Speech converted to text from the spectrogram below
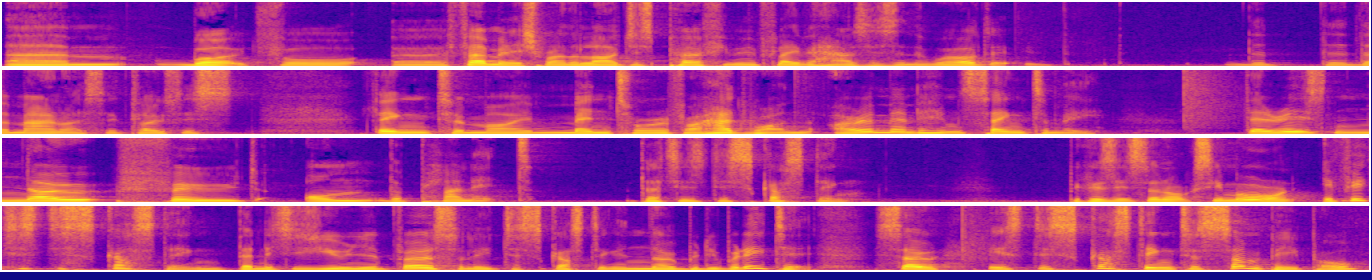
um, worked for uh, Firmenich, one of the largest perfume and flavor houses in the world. The, the the man I said closest thing to my mentor, if I had one, I remember him saying to me, "There is no food on the planet that is disgusting." because it's an oxymoron. If it is disgusting, then it is universally disgusting and nobody would eat it. So it's disgusting to some people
